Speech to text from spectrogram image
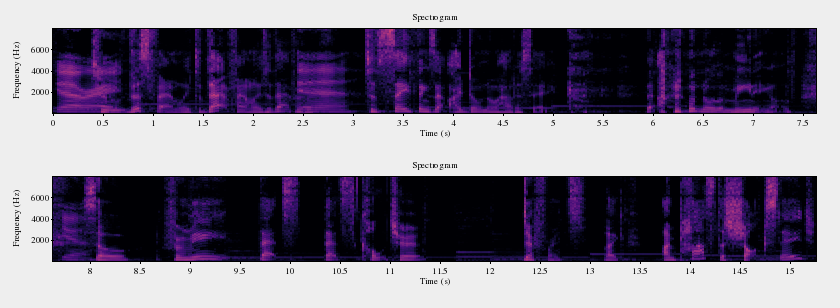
Yeah. Right. to this family, to that family, to that family, yeah. to say things that I don't know how to say, that I don't know the meaning of. Yeah. So for me, that's that's culture difference. Like I'm past the shock stage.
